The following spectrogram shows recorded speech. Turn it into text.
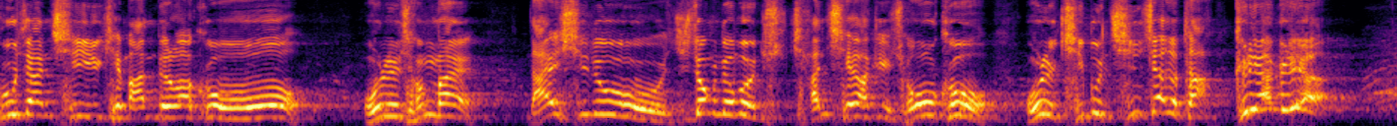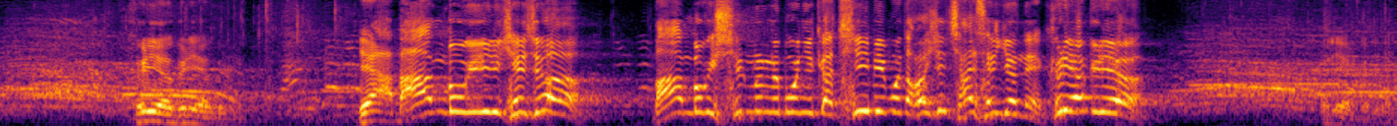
효잔치 이렇게 만들어 갖고 오늘 정말 날씨도 이 정도면 잔치하기 좋고 오늘 기분 진짜 좋다 그래 안 그래? 그래요 그래요 그래 야 만복이 이렇게 저 만복이 실물을 보니까 TV보다 훨씬 잘생겼네 그래 안 그래? 그래요 그래요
